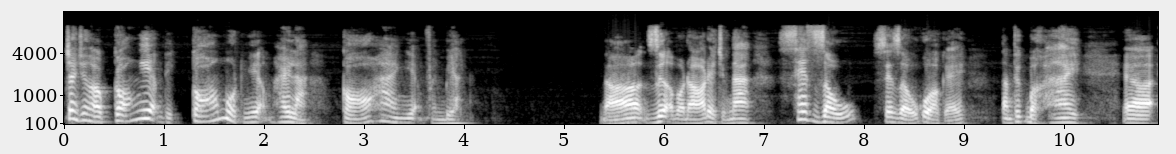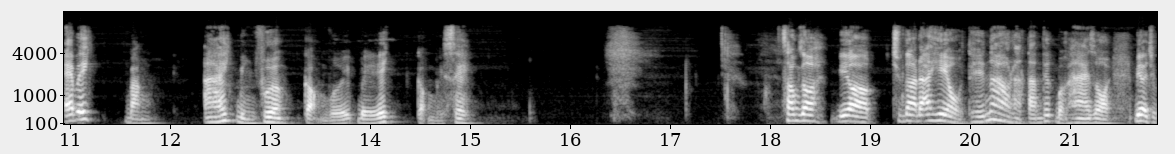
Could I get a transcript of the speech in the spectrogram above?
Trong trường hợp có nghiệm thì có một nghiệm hay là có hai nghiệm phân biệt. Đó, dựa vào đó để chúng ta xét dấu, xét dấu của cái tam thức bậc 2 uh, ờ, fx bằng ax bình phương cộng với bx cộng với c. Xong rồi, bây giờ chúng ta đã hiểu thế nào là tam thức bậc 2 rồi. Bây giờ chúng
